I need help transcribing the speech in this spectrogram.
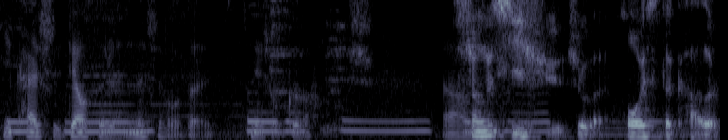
一开始吊死人的时候的那首歌。啊升旗曲是吧？Hoist the color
